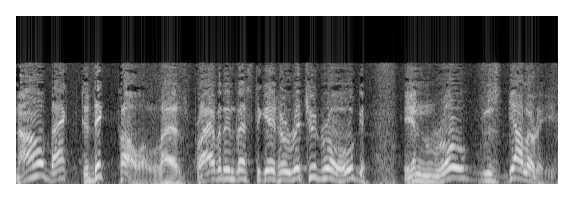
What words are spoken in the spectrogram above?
Now back to Dick Powell as private investigator Richard Rogue in Rogue's Gallery.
